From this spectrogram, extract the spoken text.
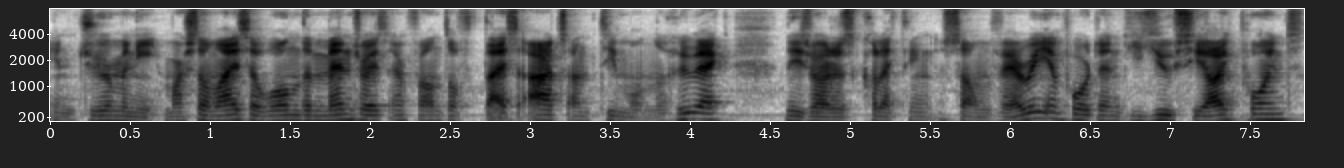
in Germany. Marcel Meisen won the men's race in front of Thijs Aerts and Timon Rüegg. These riders collecting some very important UCI points.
